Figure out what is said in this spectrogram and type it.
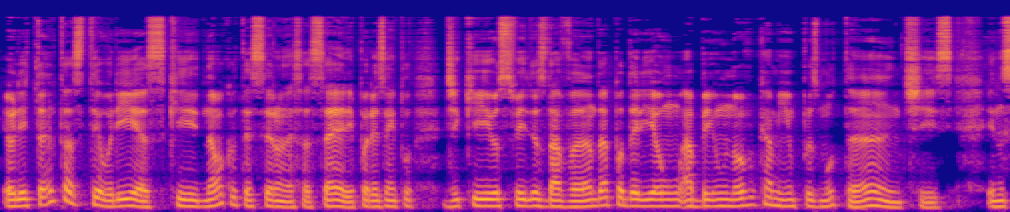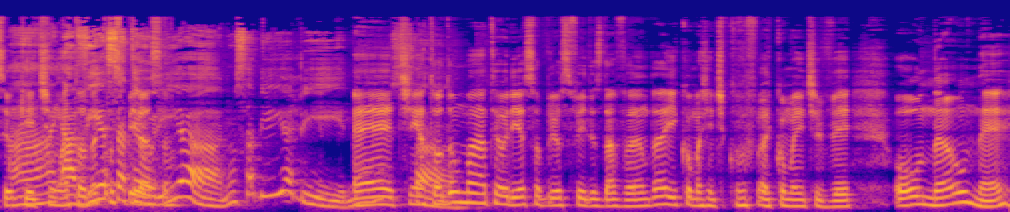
eu li tantas teorias que não aconteceram nessa série, por exemplo, de que os filhos da Wanda poderiam abrir um novo caminho para os mutantes, e não sei o que. Tinha uma toda havia essa teoria? Não sabia, Bi. Nossa. É, tinha toda uma teoria sobre os filhos da Wanda, e como a gente, como a gente vê, ou não, né?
